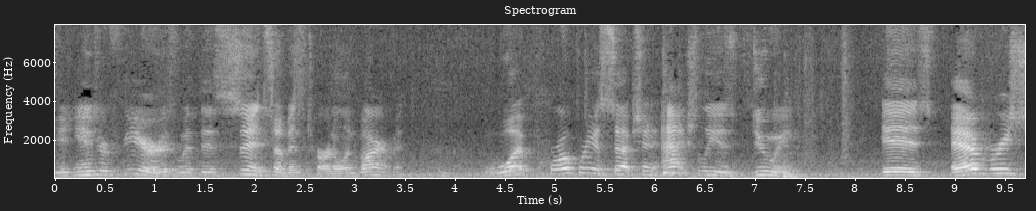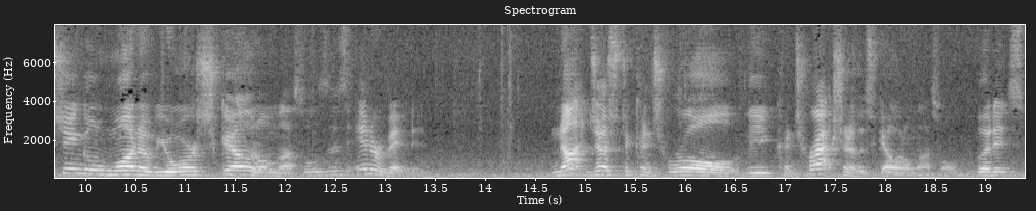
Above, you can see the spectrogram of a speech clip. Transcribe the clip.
it interferes with this sense of internal environment what proprioception actually is doing is every single one of your skeletal muscles is innervated. Not just to control the contraction of the skeletal muscle, but it's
